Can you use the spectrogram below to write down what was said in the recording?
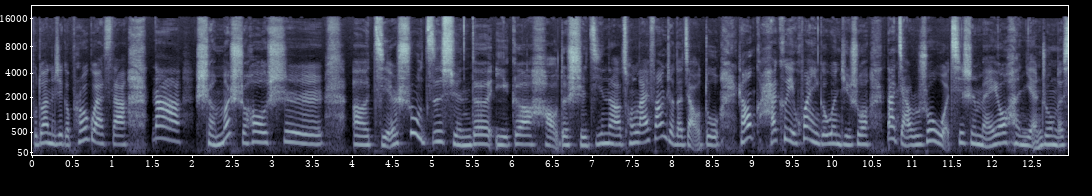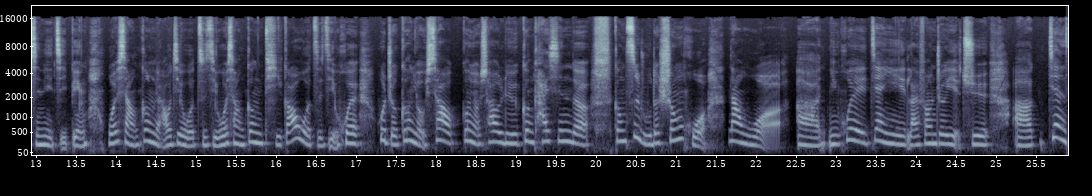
不断的这个 progress 啊。那什么时候是呃结束咨询的一个好的时机呢？从来访者的角度，然后还可以换一个问题说，那假如说我其实没有很严重的心理疾病，我想更了解我自己，我想更提高我自己。会或者更有效、更有效率、更开心的、更自如的生活。那我啊，你会建议来访者也去啊见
